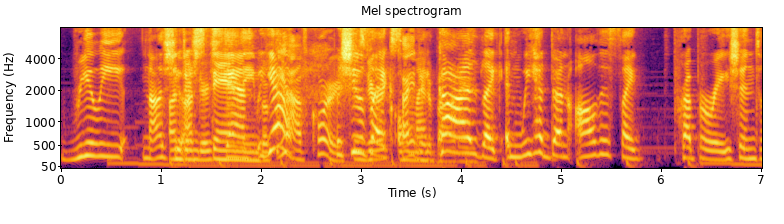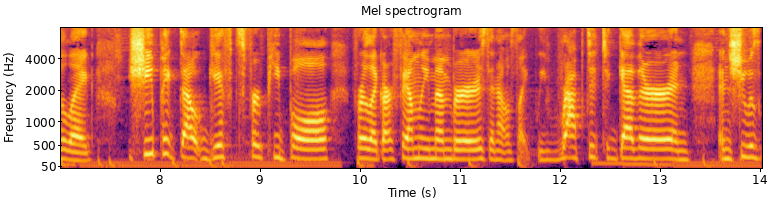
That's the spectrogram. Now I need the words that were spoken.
really not that she Understanding, understands, but yeah, of course. But she She was like, oh my god, it. like, and we had done all this like preparation to like she picked out gifts for people for like our family members and I was like we wrapped it together and and she was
